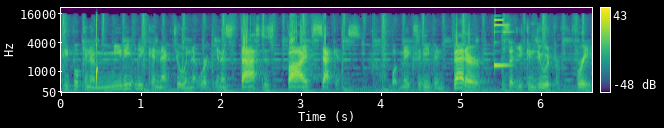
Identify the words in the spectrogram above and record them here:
people can immediately connect to a network in as fast as five seconds. What makes it even better is that you can do it for free.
